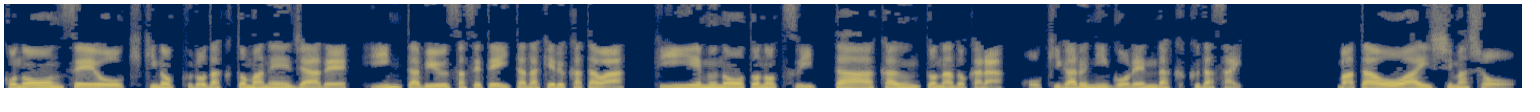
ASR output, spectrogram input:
この音声をお聞きのプロダクトマネージャーで、インタビューさせていただける方は、PM ノートの Twitter アカウントなどから、お気軽にご連絡ください。またお会いしましょう。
